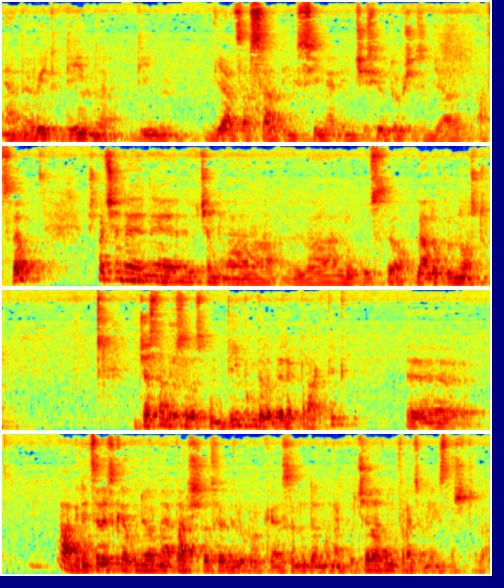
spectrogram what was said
ne-a dăruit din, din viața sa, din sine, din cisitul trup și sânge al, al său. Și după aceea ne, ne, ne ducem la, la locul său, la locul nostru. Deci asta am vrut să vă spun din punct de vedere practic. A, bineînțeles că uneori mai apar și tot felul de lucruri, că să nu dăm mâna cu celălalt, nu, frate, nu există așa ceva.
